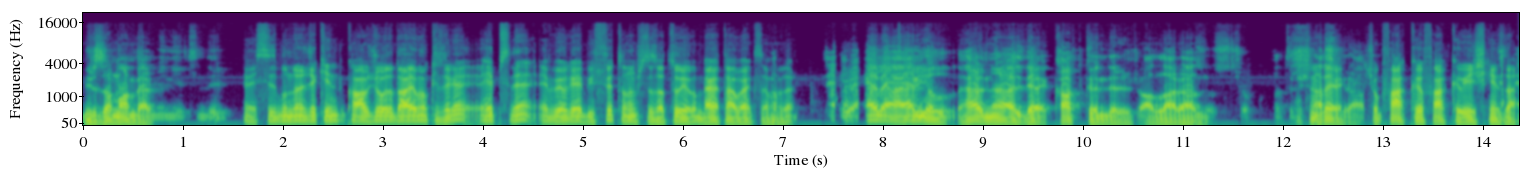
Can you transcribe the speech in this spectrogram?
bir zaman verme niyetindeyim. Evet, siz bundan önceki Kavcıoğlu dahil olmak üzere hepsine böyle bir süre tanımıştınız hatırlıyorum Berat Albayrak zamanında. Hala her yıl her Noel'de kart gönderir. Allah razı olsun. Çok hatırşınas evet, bir abi. Çok farklı farklı bir ilişkiniz var.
